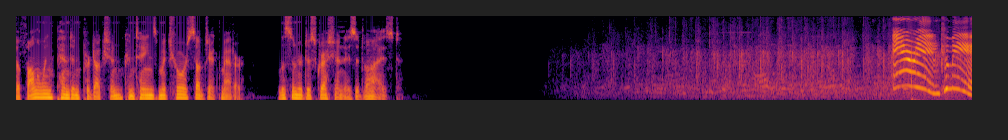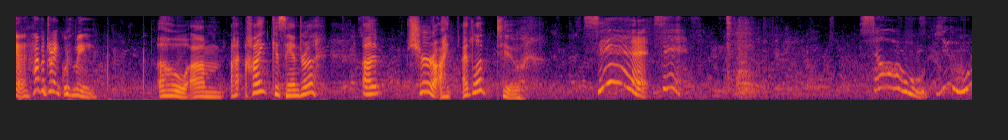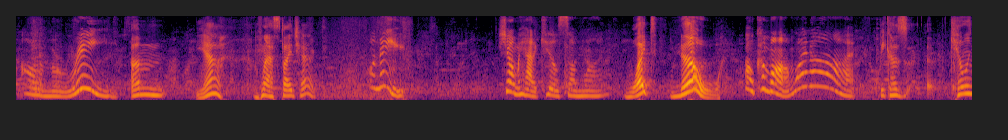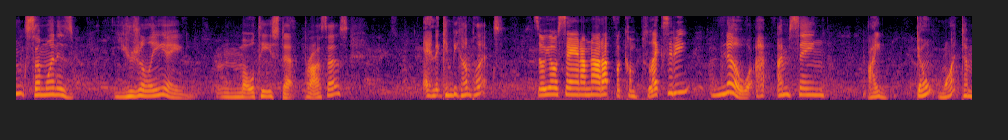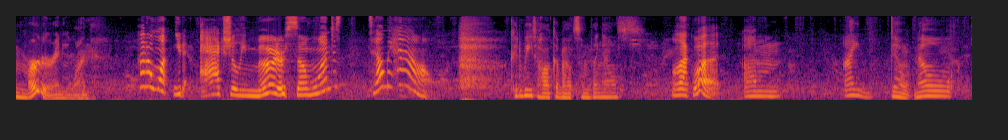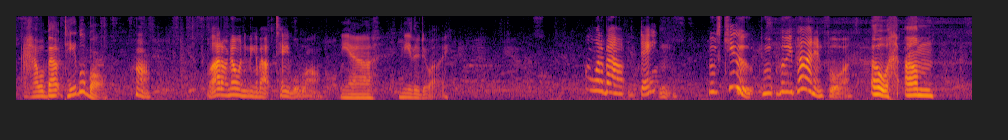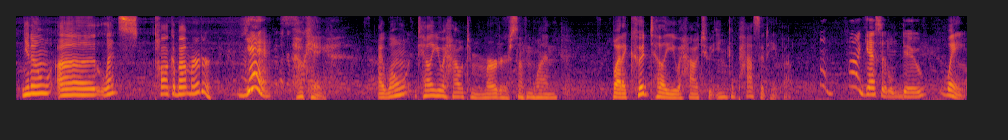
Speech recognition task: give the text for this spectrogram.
The following pendant production contains mature subject matter. Listener discretion is advised. Erin, come here. Have a drink with me. Oh, um, hi- hi, Cassandra. Uh, sure, I- I'd love to. Sit, sit. So, you are a Marine. Um, yeah, last I checked. Oh, neat. Show me how to kill someone. What? No! Oh, come on. Why not? Because uh, killing someone is usually a multi step process, and it can be complex. So you're saying I'm not up for complexity? No, I- I'm saying I don't want to murder anyone. I don't want you to actually murder someone. Just tell me how. Could we talk about something else? Like what? Um, I don't know. How about table ball? Huh. Well, I don't know anything about table ball. Yeah, neither do I. Well, what about dating? Who's cute? Who, who you pining for? Oh, um, you know, uh, let's talk about murder. Yes. Okay. I won't tell you how to murder someone, but I could tell you how to incapacitate them. I guess it'll do. Wait,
